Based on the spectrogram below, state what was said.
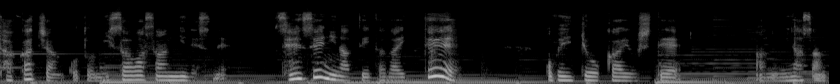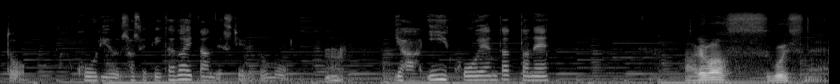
たかちゃんこと三沢さんにですね先生になっていただいてお勉強会をしてあの皆さんと交流させていただいたんですけれどもうん。いやいい講演だったね。あれはすごいですね。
